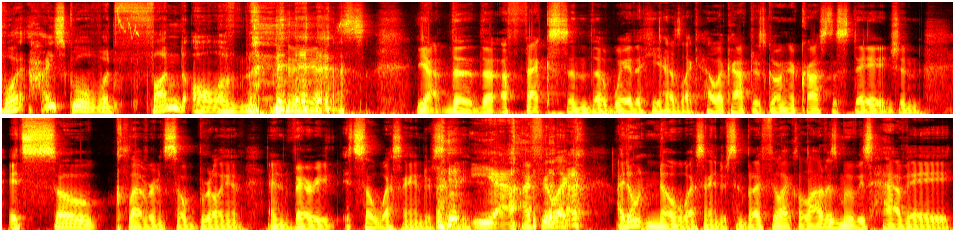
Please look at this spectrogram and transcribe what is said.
what high school would fund all of this? Yes. Yeah, the the effects and the way that he has like helicopters going across the stage, and it's so clever and so brilliant and very. It's so Wes Anderson. Yeah. I feel like I don't know Wes Anderson, but I feel like a lot of his movies have a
